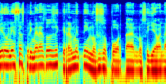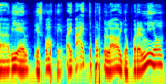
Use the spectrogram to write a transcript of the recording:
pero en estas primeras dos de que realmente no se soportan, no se llevan nada bien. Y es como que bye bye, tú por tu lado, yo por el mío.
